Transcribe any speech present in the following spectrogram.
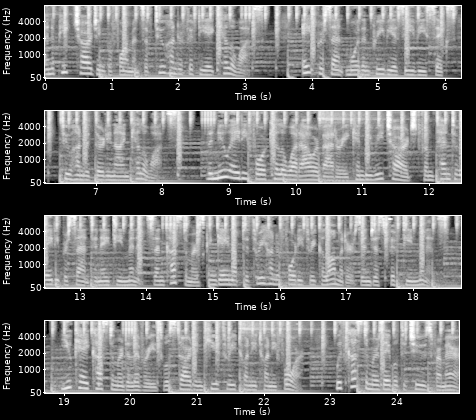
and a peak charging performance of 258 kilowatts, 8% more than previous EV6, 239 kilowatts. The new 84 kilowatt hour battery can be recharged from 10 to 80% in 18 minutes and customers can gain up to 343 kilometers in just 15 minutes. UK customer deliveries will start in Q3 2024, with customers able to choose from Air,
